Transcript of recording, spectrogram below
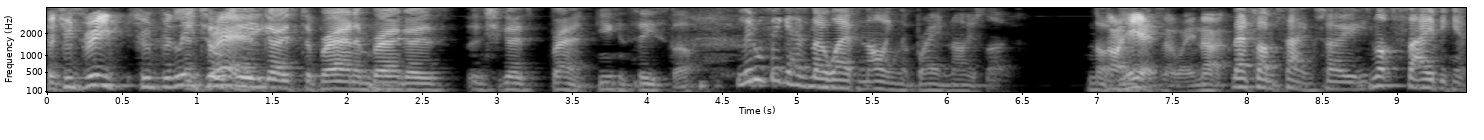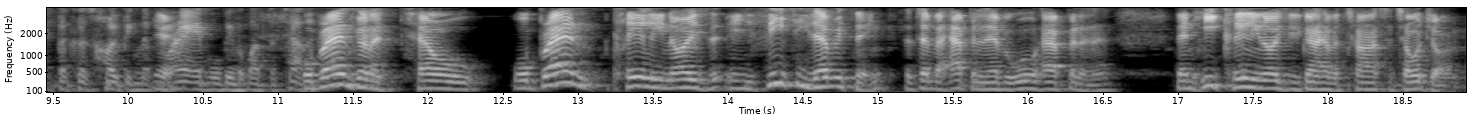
But should be should believe Until Bran. she goes to Bran and Bran goes and she goes, Bran, you can see stuff. Littlefinger has no way of knowing that Bran knows, though. Not yet. he has no way. No. That's what I'm saying. So he's not saving it because hoping that Yeah. Bran will be the one to tell. Well, him. Bran's going to tell. Well, Bran clearly knows that if he sees everything that's ever happened and ever will happen, and then he clearly knows he's going to have a chance to tell Jon,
